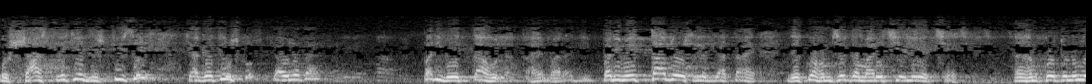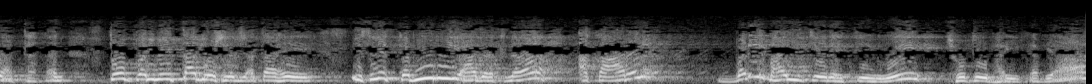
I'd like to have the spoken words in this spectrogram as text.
वो शास्त्र की दृष्टि से, क्या कहते हैं उसको? क्या हो जाता है? परिवेदता हो जाता है महाराज जी। परिवेदता दोष लग जाता है। देखो हमसे तो हमारे चेले अच्छे हाँ, हमको तो नहीं आता। है तो परिवेदता दोष लग जाता है। इसलिए कभी भी याद रखना अकारण बड़े भाई के रहते हुए छोटे भाई का ब्याह।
